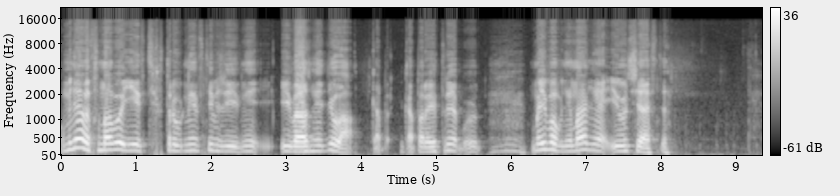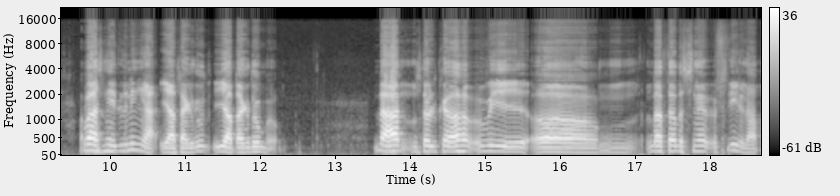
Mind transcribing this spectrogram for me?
У меня у самого есть трудности в жизни и важные дела, которые требуют моего внимания и участия важнее для меня, я так, я так думаю. Да, только вы э, достаточно сильно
